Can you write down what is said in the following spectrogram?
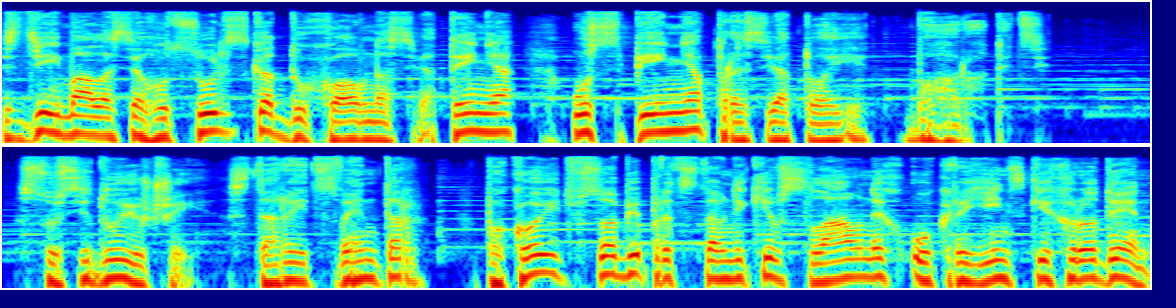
здіймалася гуцульська духовна святиня Успіння Пресвятої Богородиці. Сусідуючий старий цвинтар покоїть в собі представників славних українських родин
